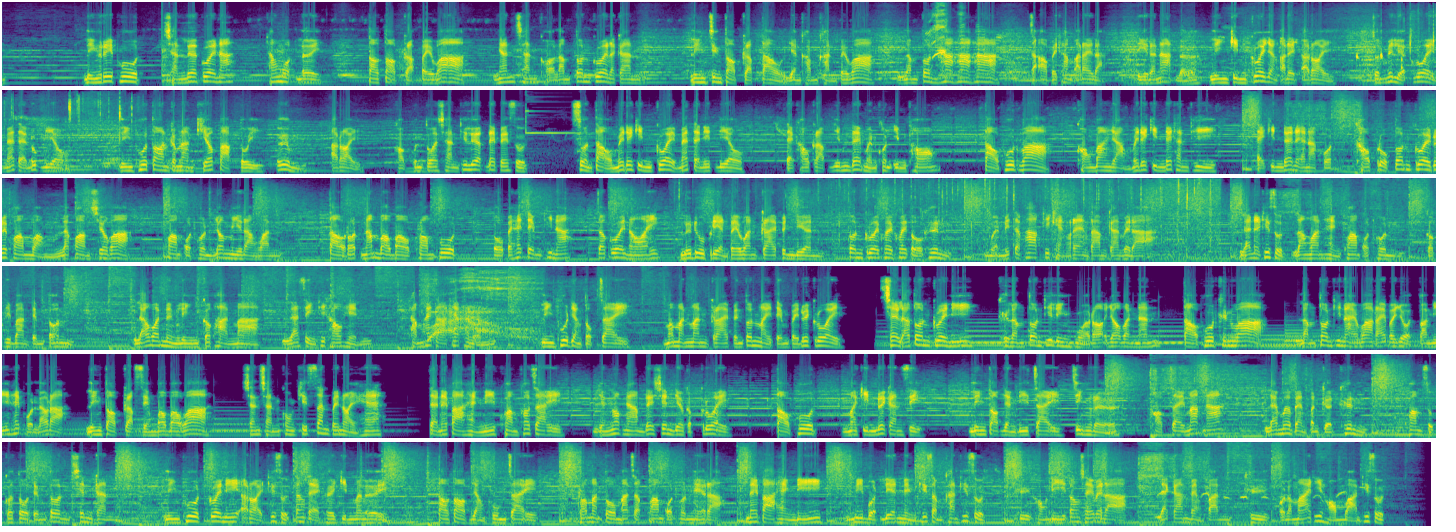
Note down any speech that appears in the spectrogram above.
ลิงรีบพูด ฉันเลือกกล้วยนะ ทั้งหมดเลย เต่าตอบกลับไปว่า งั้นฉันขอลำต้นกล้วยละกัน ลิงจึงตอบกลับเต่าอย่างขำขันไปว่าลำต้น555จะเอาไปทำอะไรล่ะ ตีละนาดเหรอ ลิงกินกล้วยอย่างอร่อยอร่อย จนไม่เหลือกล้วยแม้แต่ลูกเดียว ลิงพูดตอนกำลังเคี้ยวปากตุย อื้มอร่อย ขอบคุณตัวฉันที่เลือกได้ไปสุด ส่วนเต่าไม่ได้กินกล้วยแม้แต่นิดเดียว แต่เขากลับยิ้มได้เหมือนคนอิ่มท้อง เต่าพูดว่าของบางอย่างไม่ได้กินได้ทันที แต่กินได้ในอนาคต เขาปลูกต้นกล้วยด้วยความหวังและความเชื่อว่า ความอดทนย่อมมีรางวัล เต่ารดน้ำเบาๆ พร้อมพูด โตไปให้เต็มที่นะ เจ้ากล้วยน้อย ฤดูเปลี่ยนไปวันกลายเป็นเดือน ต้นกล้วยค่อย ๆ โตขึ้น เหมือนมิตรภาพที่แข็งแรงตามกาลเวลา และในที่สุดรางวัลแห่งความอดทนก็พริบานเต็มต้น แล้ววันหนึ่งลิงก็ผ่านมา และสิ่งที่เขาเห็นทำให้ตาแทบถลนลิงพูดอย่างตกใจมะมันมันกลายเป็นต้นใหม่เต็มไปด้วยกล้วย ใช่แล้วต้นกล้วยนี้ คือลำต้นที่ลิงหัวเราะเย่อวันนั้น เต่าพูดขึ้นว่าลำต้นที่นายว่าไร้ประโยชน์ตอนนี้ให้ผลแล้วล่ะ ลิงตอบกลับเสียงเบาๆว่า ฉันฉันคงคิดสั้นไปหน่อยแฮะ แต่ในป่าแห่งนี้ความเข้าใจ ยังงอกงามได้เช่นเดียวกับกล้วย เต่าพูด มากินด้วยกันสิ ลิงตอบอย่างดีใจ จริงเหรอ ขอบใจมากนะ และเมื่อแบ่งปันเกิดขึ้น ความสุขก็โตเต็มต้นเช่นกัน ลิงพูดกล้วยนี้อร่อยที่สุดตั้งแต่เคยกินมาเลย เต่าตอบอย่างภูมิใจ เพราะมันโตมาจากความอดทนไงล่ะในป่าแห่งนี้มีบทเรียนหนึ่งที่สำคัญที่สุด คือของดีต้องใช้เวลา และการแบ่งปันคือผลไม้ที่หอมหวานที่สุด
